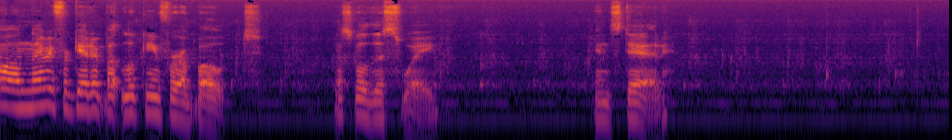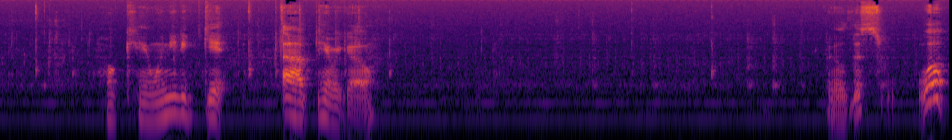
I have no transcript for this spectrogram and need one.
Oh, never forget it, but looking for a boat. Let's go this way. Instead. Okay, we need to get up. Here we go. Go this. Whoa!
